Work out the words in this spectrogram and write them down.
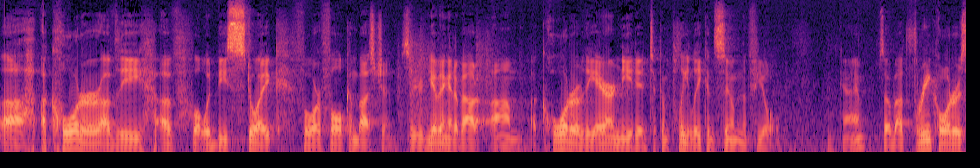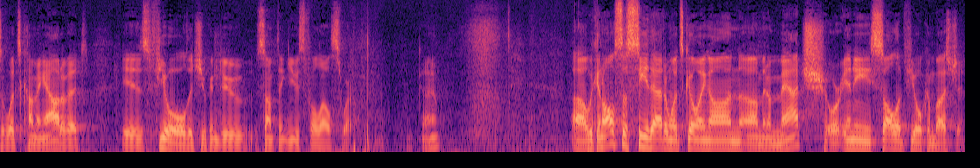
uh, a quarter of the of what would be stoich for full combustion. So you're giving it about um, a quarter of the air needed to completely consume the fuel. Okay, so about three quarters of what's coming out of it is fuel that you can do something useful elsewhere. Okay. Uh, we can also see that in what's going on um, in a match or any solid fuel combustion.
